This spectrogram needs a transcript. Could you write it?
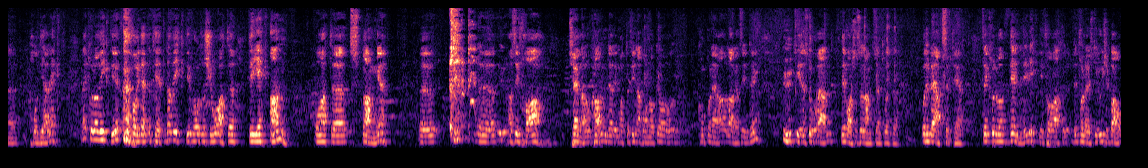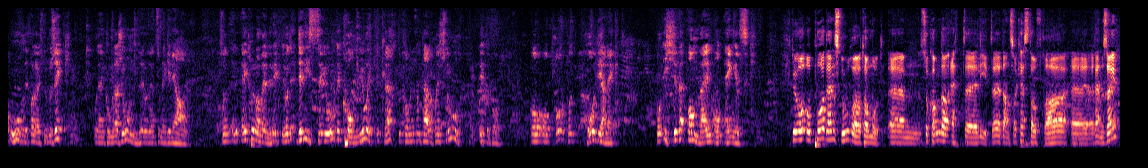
på dialekt. Men jeg tror det er viktig for identiteten. Det er viktig for oss å se at det, det gikk an, og at uh, spranget uh, uh, Altså fra kjellerlokalen der de måtte finne på noe og komponere og lage sine ting, ut i den store verden, det var ikke så langt som en trodde. Og det ble akseptert. Så jeg tror det var veldig viktig for at det forløste jo ikke bare ord, det forløste jo musikk. Og den kombinasjonen, det er jo den som er genial. Så jeg tror det var veldig viktig. Og det, det viste seg jo Det kom jo etter hvert. Det kom jo som perler på ei snor etterpå. Og, og på, på, på dialekt. Og ikke ved omveien om engelsk. Du, og, og på den snora, Tormod, um, så kom det et uh, lite danseorkester fra uh, Rennesøy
